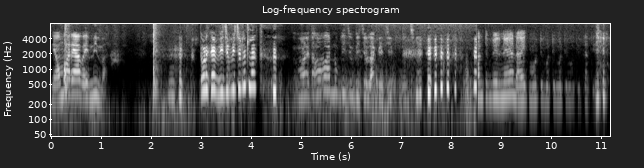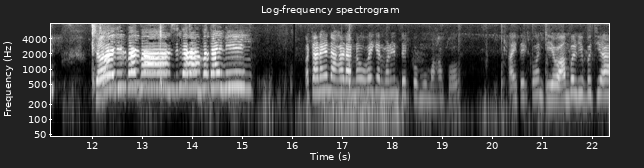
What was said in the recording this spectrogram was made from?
ને અમારે આવે મીમા થોડું કઈ બીજું બીજું નથી લાગતું મને તો સવારનું બીજું બીજું લાગે છે શાંતિબેન ને ના એક મોટી મોટી મોટી મોટી થતી જય લીલભાઈ બાન સીતારામ બધાયની અટાણે ના હાડા નવ વાગ્યા ને મને તેડકો મુમાં હાંભો અહીં તરી કોણ તે આંબલિયું બધી આ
